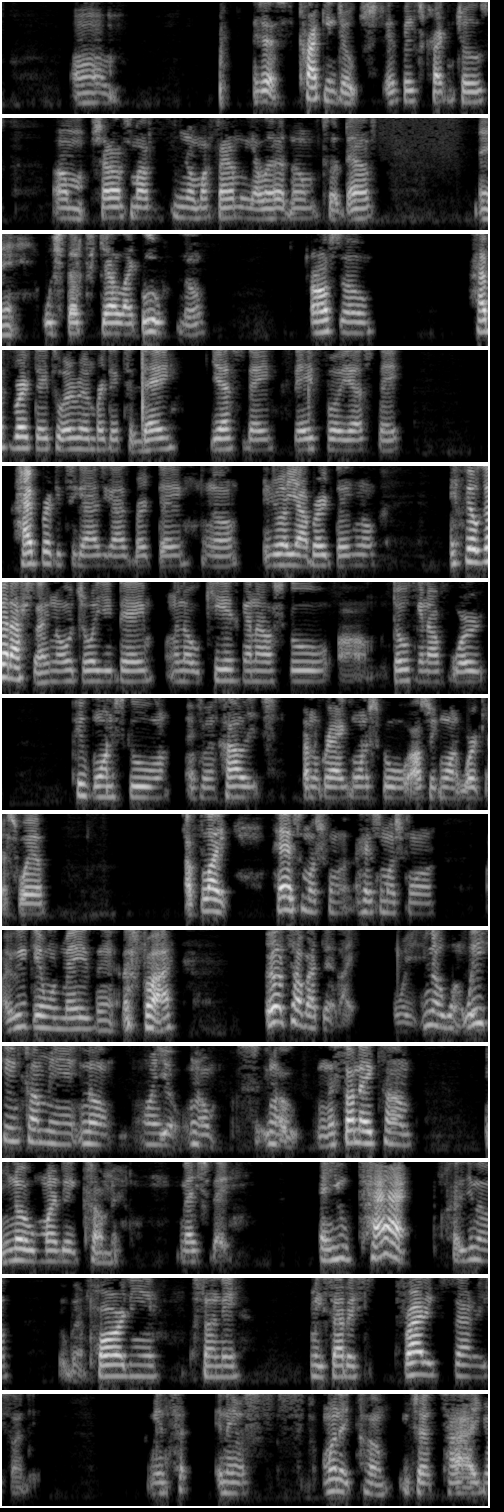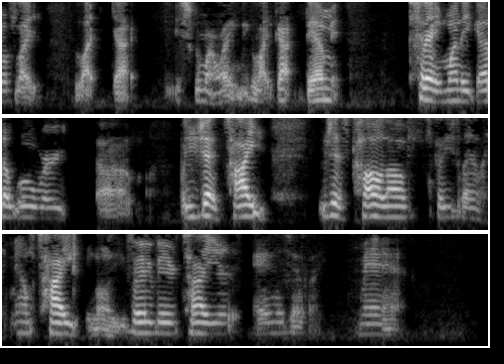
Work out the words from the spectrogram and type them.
Um, just cracking jokes. It's basically cracking jokes. Um, shout out to my, you know, my family. I love them to death, and we stuck together like glue. You know. Also, happy birthday to everyone birthday today, yesterday, day before yesterday. Happy birthday to you guys. You guys' birthday. You know, enjoy your birthday. You know, it feel good outside. You know, enjoy your day. You know, kids getting out of school. Um, those getting off work. People going to school. If you're in college, undergrad going to school. Also, want to work as well I feel like I had so much fun. I had so much fun. My weekend was amazing. That's why we'll talk about that. Like, when, you know, when weekend come in, you know, when you, you know, you know, when the Sunday come, you know, Monday coming next day, and you tired because you know you've been partying Sunday, I mean Saturday, Friday, Saturday, Sunday, and, t- and then Monday come, you just tired. You know, like, like God, screw my language. Like, God damn it today Monday got a work, um, but you just tired. You just call off because you're like, like, man, I'm tired. You know, you're very, very tired, and it's just like, man,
